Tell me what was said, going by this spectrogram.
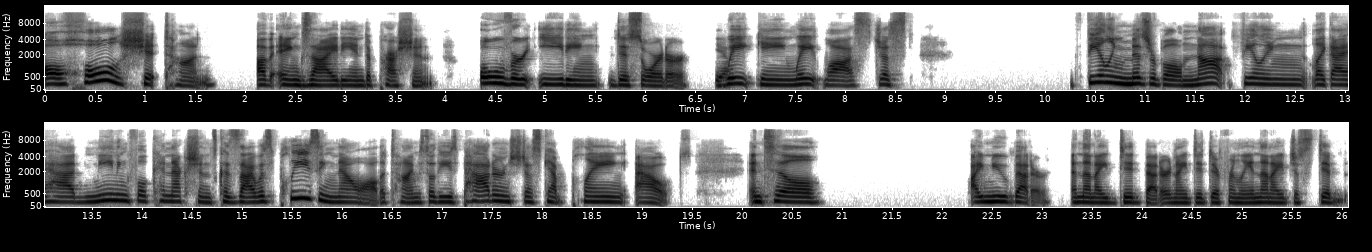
a whole shit ton of anxiety and depression, overeating disorder, yeah. weight gain, weight loss, just feeling miserable, not feeling like I had meaningful connections because I was pleasing now all the time. So these patterns just kept playing out until I knew better and then I did better and I did differently. And then I just did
